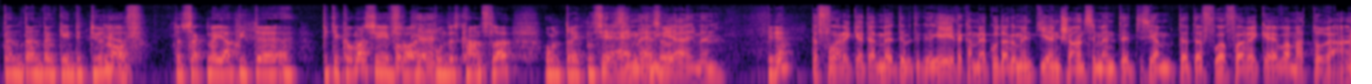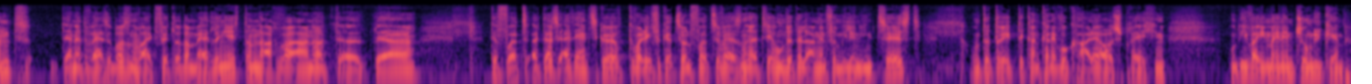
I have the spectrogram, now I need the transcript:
dann, dann, dann gehen die Türen Ja. auf. Dann sagt man, ja, bitte, bitte kommen Sie, Frau Okay. Herr Bundeskanzler, und treten Sie ist ein. Also, mehr, ich meine. Bitte? Der Vorige, der, der, der, eh, da kann man ja gut argumentieren. Schauen Sie, meine, der, der, der Vorvorige war Maturant, der nicht weiß, ob er aus Waldviertel oder Meidling ist. Danach war einer, der, der, der vor, als, als einzige Qualifikation vorzuweisen hat, jahrhundertelangen Familieninzest. Und der dritte kann keine Vokale aussprechen. Und ich war immer in einem Dschungelcamp.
